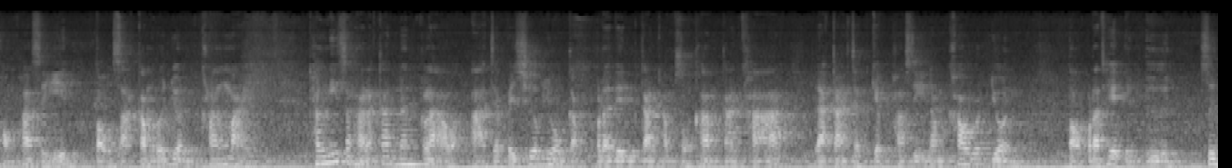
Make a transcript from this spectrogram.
ของภาษีต่ออุตสาหกรรมรถยนต์ครั้งใหม่ ทั้งนี้สถานการณ์ดังกล่าวอาจจะไปเชื่อมโยงกับประเด็นการทำสงครามการค้า และการจัดเก็บภาษีนำเข้ารถยนต์ ต่อประเทศอื่น ๆ ซึ่ง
